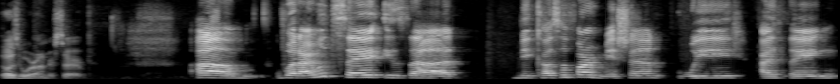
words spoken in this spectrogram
those who are underserved? Um, what I would say is that because of our mission, we, I think,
